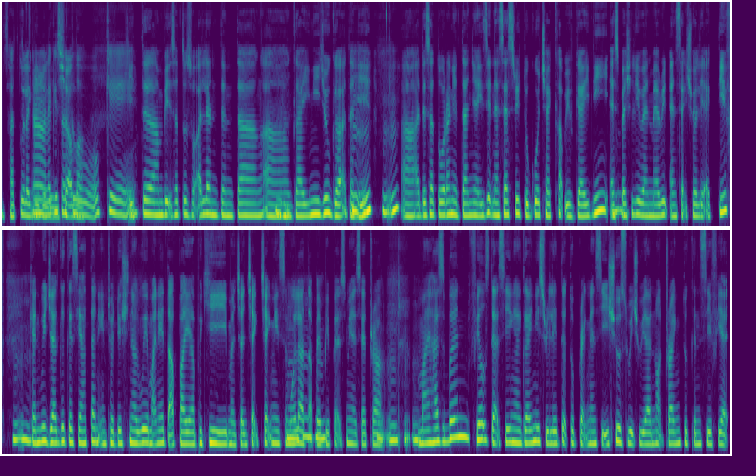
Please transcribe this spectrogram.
Satu lagi Ah, boleh lagi insyaAllah. satu. Okay. Kita ambil satu soalan tentang uh, Hmm. Gaini juga tadi. Mm-mm, mm-mm. Uh, ada satu orang yang tanya, is it necessary to go check up with Gaini, especially when married and sexually active? Mm-mm. Can we jaga kesihatan in traditional way? Maknanya tak payah pergi macam check-check ni semua lah, tak payah pergi pap smear, etc. Mm-mm, mm-mm. My husband feels that seeing a gynae is related to pregnancy issues which we are not trying to conceive yet.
